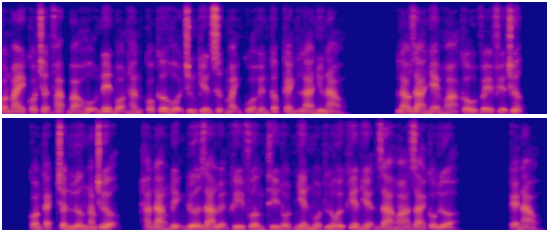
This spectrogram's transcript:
Còn may có trận pháp bảo hộ nên bọn hắn có cơ hội chứng kiến sức mạnh của huyền cấp cảnh là như nào. Lao giả nhém hỏa cầu về phía trước. Còn cách trần lương năm trượng, hắn đang định đưa ra luyện khí phường thì đột nhiên một lôi khiên hiện ra hóa giải cầu lửa. Kẻ nào?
